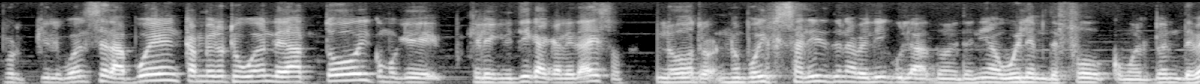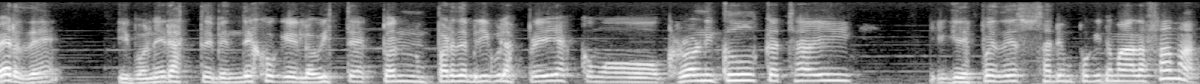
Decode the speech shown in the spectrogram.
porque el weón se la puede, en cambio el otro weón le da todo y como que, que le critica que le da eso. Lo otro, no podéis salir de una película donde tenía a Willem Dafoe como el Duende Verde y poner a este pendejo que lo viste actuar en un par de películas previas como Chronicle, ¿cachai? Y que después de eso sale un poquito más a la fama.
